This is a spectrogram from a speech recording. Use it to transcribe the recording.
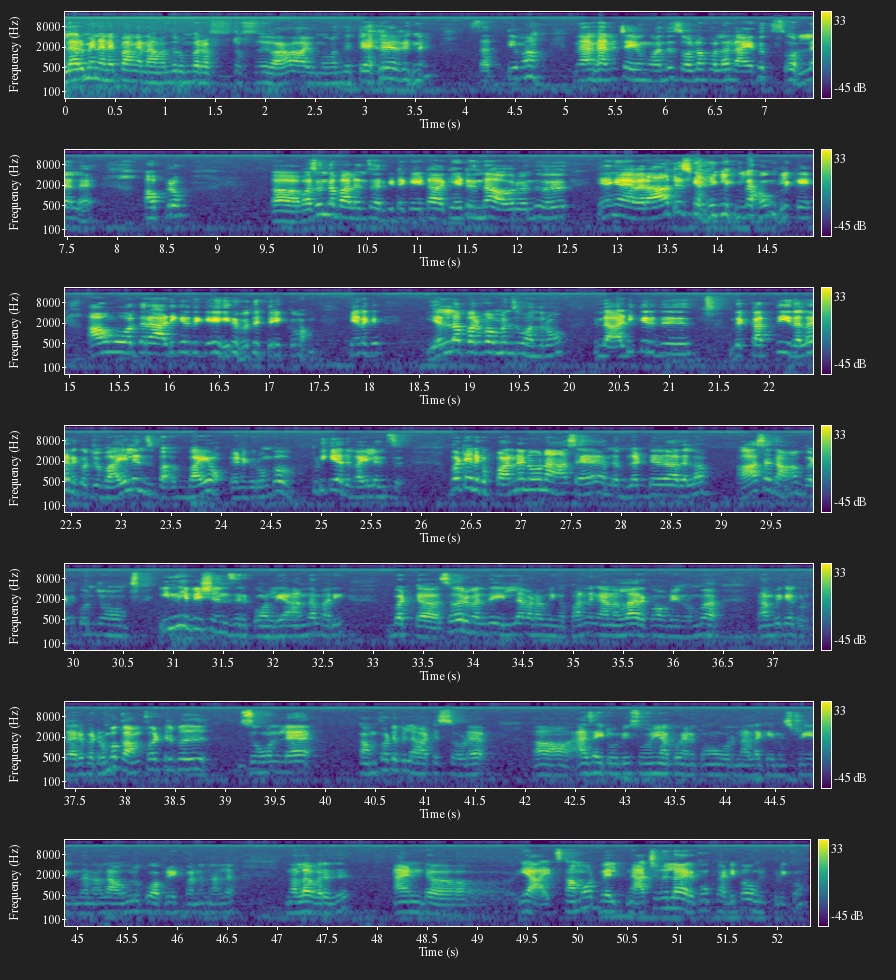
எல்லாருமே நினைப்பாங்க நான் வந்து ரொம்ப ரஃப் டஃப் ஆ இவங்க வந்து டெரர்னு சத்தியமாக நான் நினச்சேன் இவங்க வந்து சொல்ல போல நான் எதுவும் சொல்லலை. அப்புறம் வசந்த பாலன் சார் கிட்ட கேட்டா கேட்டிருந்தா அவர் வந்து ஏங்க வேற ஆர்டிஸ்ட் கிடைக்கலீங்களா அவங்களுக்கு அவங்க ஒருத்தரை அடிக்கிறதுக்கே இருபது டேக்குவாங்க எனக்கு எல்லா பர்ஃபார்மன்ஸும் வந்துடும் இந்த அடிக்கிறது இந்த கத்தி இதெல்லாம் எனக்கு கொஞ்சம் வயலன்ஸ் பயம். எனக்கு ரொம்ப பிடிக்காது வயலன்ஸு பட் எனக்கு பண்ணணும்னு ஆசை அந்த பிளட்டு அதெல்லாம் ஆசை தான் பட் கொஞ்சம் இன்னிபிஷன்ஸ் இருக்கும் இல்லையா? அந்த மாதிரி. பட் சார் வந்து இல்லை மேடம் நீங்கள் பண்ணுங்க நல்லா இருக்கும் அப்படின்னு ரொம்ப நம்பிக்கை கொடுத்தாரு. பட் ரொம்ப கம்ஃபர்டபுள் ஜோனில் கம்ஃபர்டபுள் ஆர்டிஸ்டோட ஆஸ் ஐ டோலி சோனியாக்கும் எனக்கும் ஒரு நல்ல கெமிஸ்ட்ரி இருந்தனால அவங்களும் கோஆப்ரேட் பண்ணனால நல்லா வருது. And yeah it's come out well நேச்சுரலாக இருக்கும். கண்டிப்பாக உங்களுக்கு பிடிக்கும்.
